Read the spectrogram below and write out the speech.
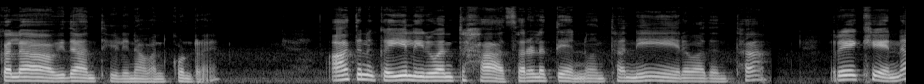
ಕಲಾವಿದ ಅಂಥೇಳಿ ನಾವು ಅಂದ್ಕೊಂಡ್ರೆ ಆತನ ಕೈಯಲ್ಲಿರುವಂತಹ ಸರಳತೆ ಅನ್ನುವಂಥ ನೇರವಾದಂಥ ರೇಖೆಯನ್ನು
